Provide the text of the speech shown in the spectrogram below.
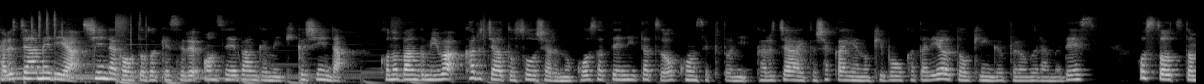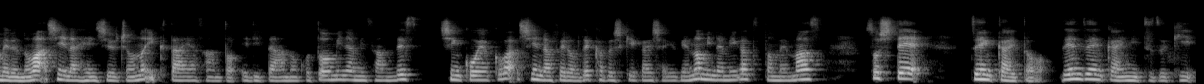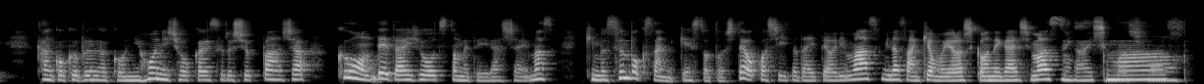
カルチャーメディアシンラがお届けする音声番組聞くシンラ。この番組はカルチャーとソーシャルの交差点に立つをコンセプトにカルチャー愛と社会への希望を語り合うトーキングプログラムです。ホストを務めるのはシンラ編集長の生田彩さんとエディターの後藤みなみさんです。進行役はシンラフェローで株式会社湯気の南が務めます。そして前回と前々回に続き韓国文学を日本に紹介する出版社クオンで代表を務めていらっしゃいます、キム・スンボクさんにゲストとしてお越しいただいております。皆さん今日もよろしくお願いします。お願いします。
